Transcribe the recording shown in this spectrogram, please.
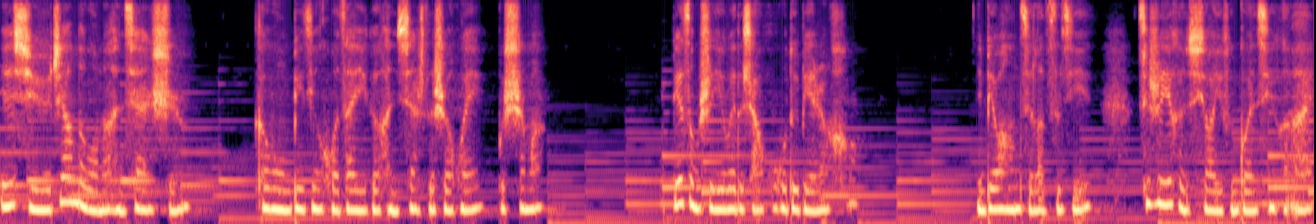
也许这样的我们很现实。可我们毕竟活在一个很现实的社会，不是吗？别总是一味的傻乎乎对别人好，你别忘记了自己其实也很需要一份关心和爱，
